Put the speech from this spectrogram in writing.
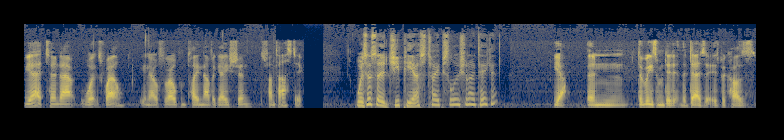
Yeah, it turned out works well. You know, for open plane navigation, it's fantastic. Was this a GPS type solution, I take it? Yeah. And the reason we did it in the desert is because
